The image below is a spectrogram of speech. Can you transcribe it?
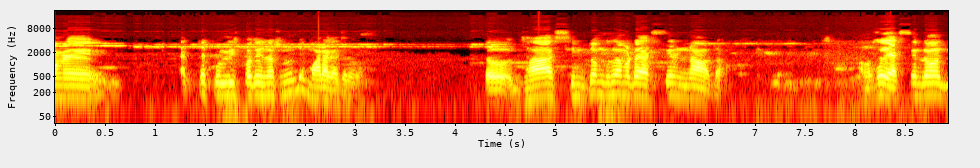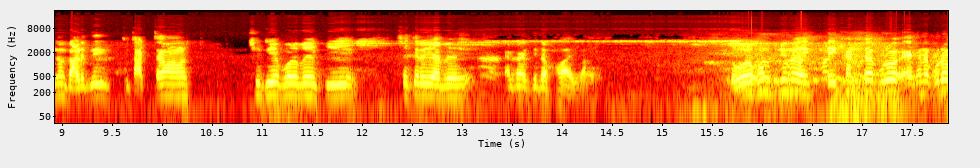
মানে একটা চল্লিশ পঁচিশ না শুনলাম যে মারা গেছে বাবা তো যা সিমটম দেখলাম একটা অ্যাক্সিডেন্ট না ওটা আমার সাথে অ্যাক্সিডেন্ট আমার জন্য গাড়িতে চার চাকা মানুষ ছিটিয়ে পড়বে কি সেচেরে যাবে একটা যেটা হয় মানে তো ওরকম কিছু না এই- এইখানটা পুরো এখানে পুরো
